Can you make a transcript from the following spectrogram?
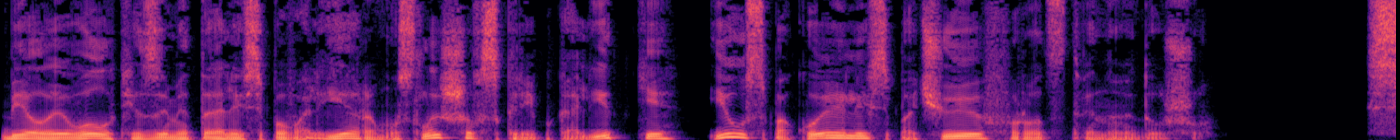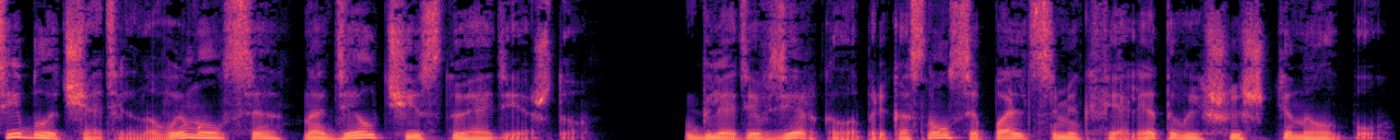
Белые волки заметались по вольерам, услышав скрип калитки, и успокоились, почуяв родственную душу. Сибла тщательно вымылся, надел чистую одежду. Глядя в зеркало, прикоснулся пальцами к фиолетовой шишке на лбу.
